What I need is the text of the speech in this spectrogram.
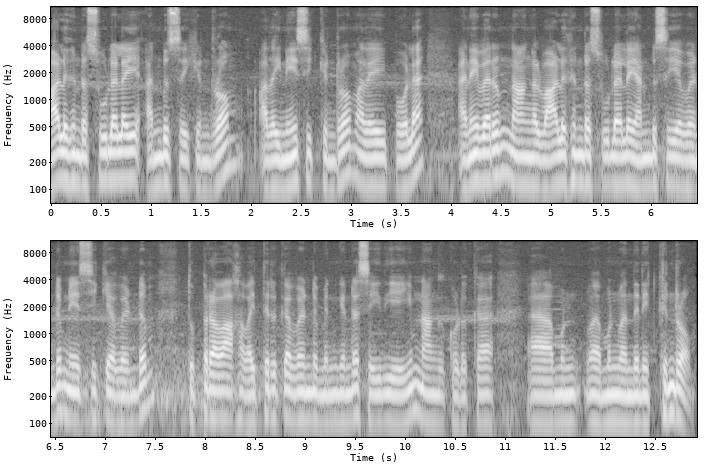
வாழுகின்ற சூழலை அன்பு செய்கின்றோம் அதை நேசிக்கின்றோம். அதே போல அனைவரும் நாங்கள் வாழுகின்ற சூழலை அன்பு செய்ய வேண்டும் நேசிக்க வேண்டும் துப்புரவாக வைத்திருக்க வேண்டும் என்கின்ற செய்தியையும் நாங்கள் கொடுக்க முன் முன் வந்து நிற்கின்றோம்.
